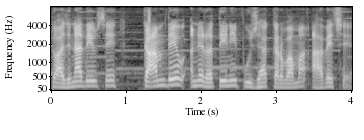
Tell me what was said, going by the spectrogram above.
તો આજના દિવસે કામદેવ અને રતિની પૂજા કરવામાં આવે છે.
